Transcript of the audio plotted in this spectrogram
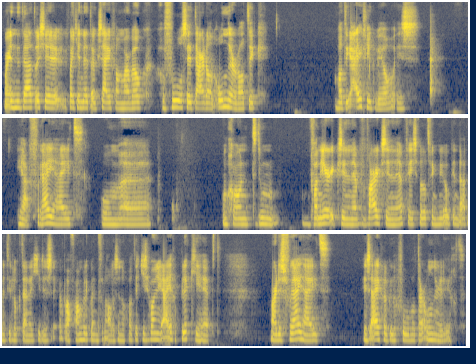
Maar inderdaad, als je, wat je net ook zei van, maar welk gevoel zit daar dan onder wat ik, wat ik eigenlijk wil, is ja, vrijheid om, eh, om gewoon te doen wanneer ik zin in heb, waar ik zin in heb. Weet je wel, dat vind ik nu ook inderdaad met die lockdown, dat je dus afhankelijk bent van alles en nog wat. Dat je gewoon je eigen plekje hebt. Maar dus vrijheid is eigenlijk het gevoel wat daaronder ligt.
